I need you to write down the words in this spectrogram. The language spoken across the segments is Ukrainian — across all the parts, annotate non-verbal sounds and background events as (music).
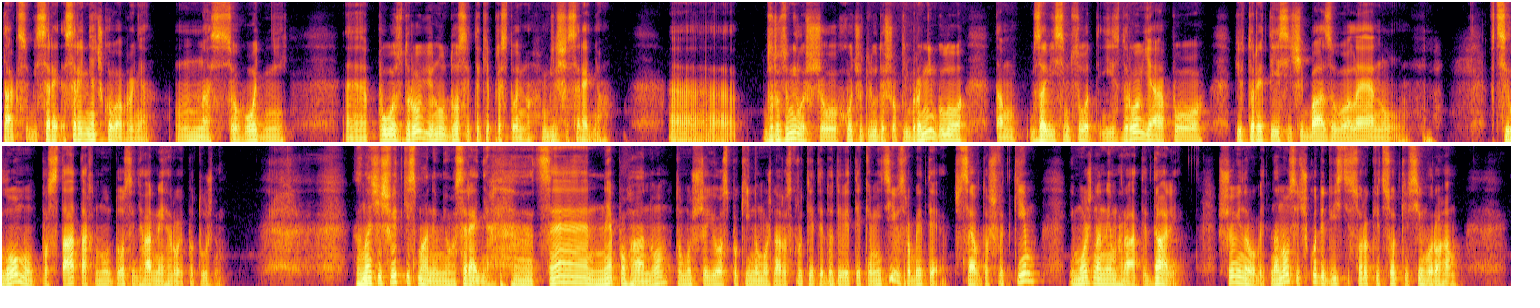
так собі, середнячкова броня на сьогодні. Е, по здоров'ю, ну, досить таки пристойно, більше середнього. Е, Зрозуміло, що хочуть люди, щоб і броні було там за 800, і здоров'я по півтори тисячі базово, але ну, в цілому, по статах, ну, досить гарний герой, потужний. Значить, швидкість мани в нього середня. Е, Це непогано, тому що його спокійно можна розкрутити до 9 камінців, зробити псевдошвидким і можна ним грати. Далі, що він робить? Наносить шкоди 240% всім ворогам.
